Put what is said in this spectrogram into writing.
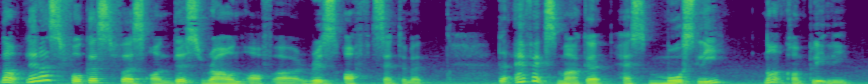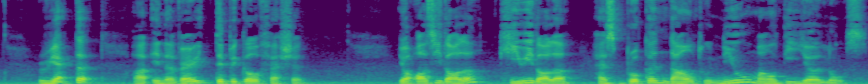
Now, let us focus first on this round of uh, risk off sentiment. The FX market has mostly, not completely, reacted uh, in a very typical fashion. Your Aussie dollar, Kiwi dollar, has broken down to new multi year lows.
